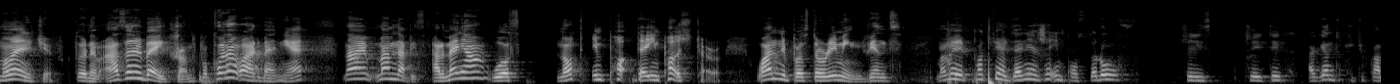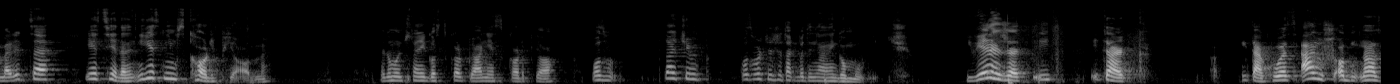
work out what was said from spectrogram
Momencie, w którym Azerbejdżan pokonał Armenię, na, mam napis Armenia was not impo- the impostor. One impostor remained, więc mamy potwierdzenie, że impostorów, czyli, czyli tych agentów przeciwko Ameryce, jest jeden i jest nim Skorpion. Będę mówić na niego Skorpio, a nie Skorpio. Pozw- dajcie mi, pozwólcie, że tak będę na niego mówić. I wiele rzeczy, i, i tak, i tak, USA już od nas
